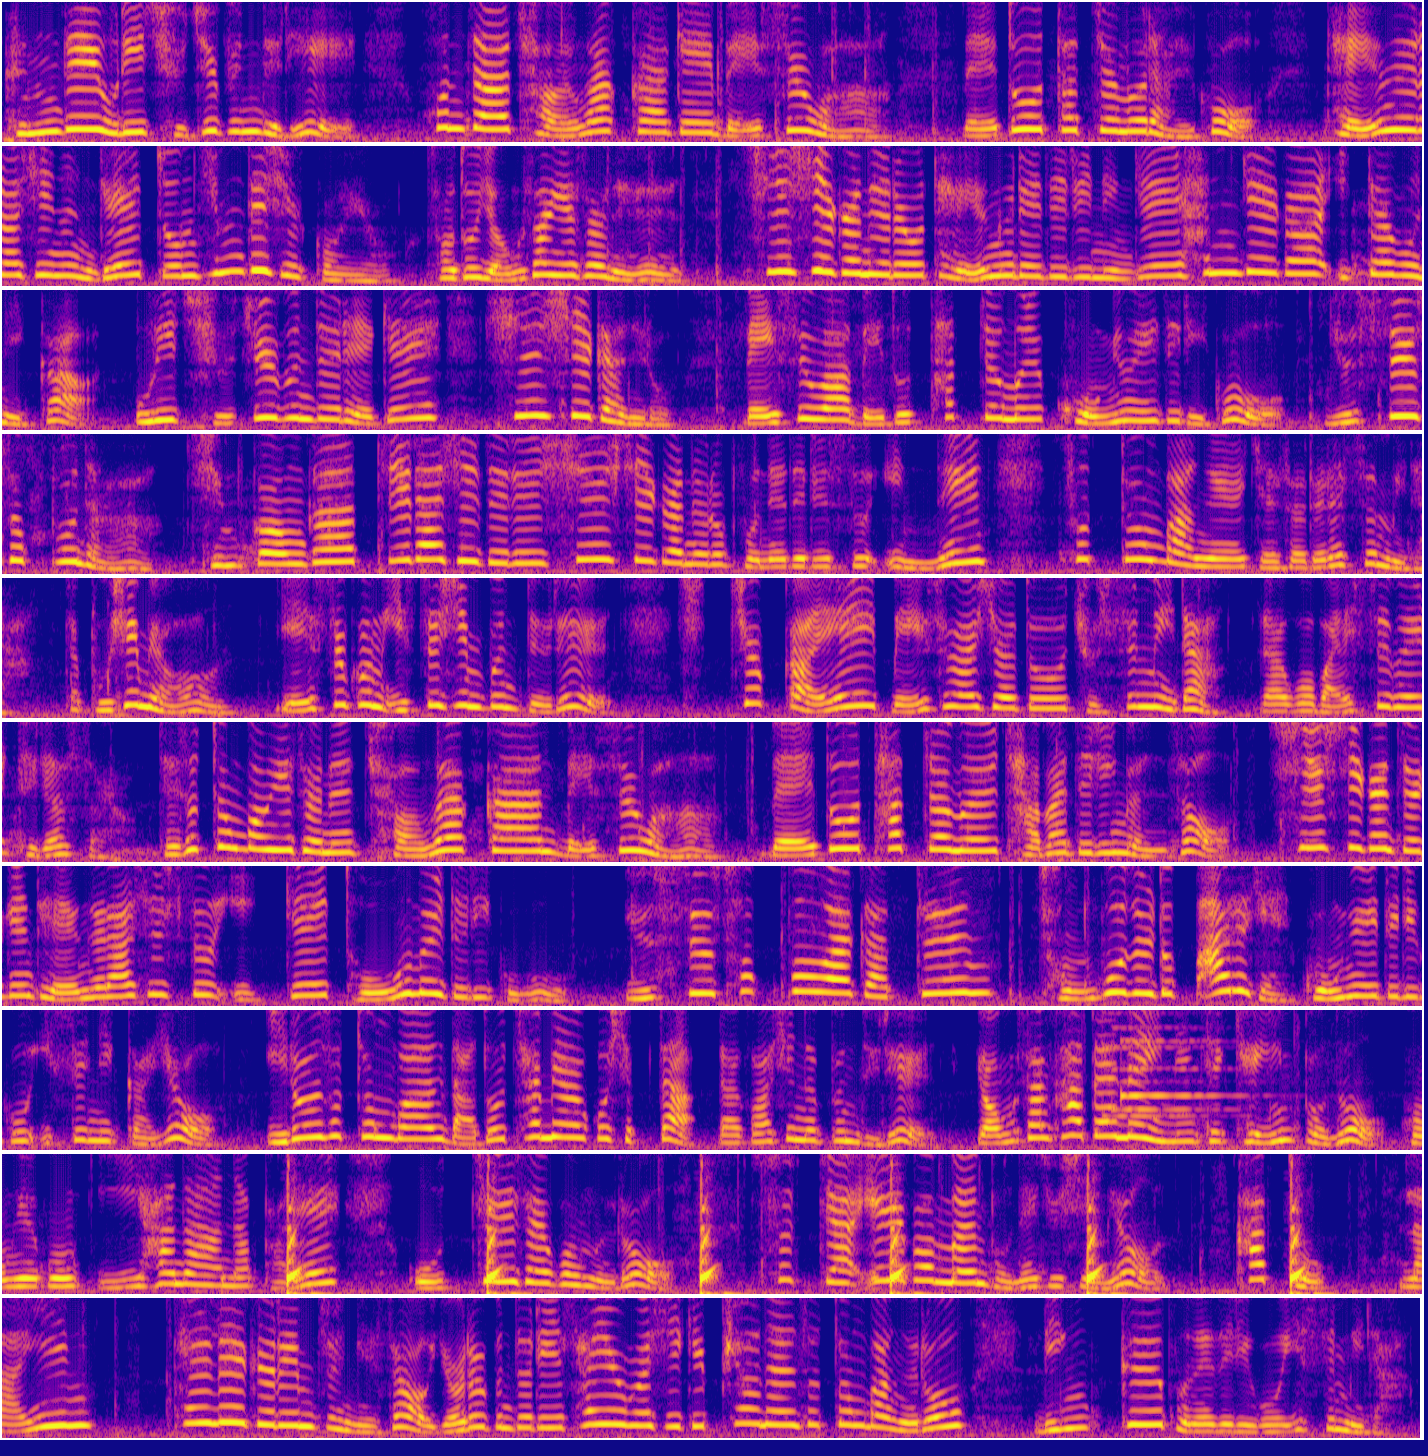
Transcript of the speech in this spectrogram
근데 우리 주주분들이 혼자 정확하게 매수와 매도 타점을 알고 대응을 하시는 게 좀 힘드실 거예요. 저도 영상에서는 실시간으로 대응을 해드리는 게 한계가 있다 보니까 우리 주주분들에게 실시간으로 매수와 매도 타점을 공유해드리고 뉴스 속보나 증권과 찌라시들을 실시간으로 보내드릴 수 있는 소통방을 개설을 했습니다. 자 보시면 예수금 있으신 분들은 시초가에 매수하셔도 좋습니다 라고 말씀을 드렸어요 제 소통방에서는 정확한 매수와 매도 타점을 잡아드리면서 실시간적인 대응을 하실 수 있게 도움을 드리고 뉴스 속보와 같은 정보들도 빠르게 공유해드리고 있으니까요. 이런 소통방 나도 참여하고 싶다라고 하시는 분들은 영상 하단에 있는 제 개인 번호 010-2118-5740으로 숫자 1번만 보내주시면 카톡, 라인, 텔레그램 중에서 여러분들이 사용하시기 편한 소통방으로 링크 보내드리고 있습니다.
